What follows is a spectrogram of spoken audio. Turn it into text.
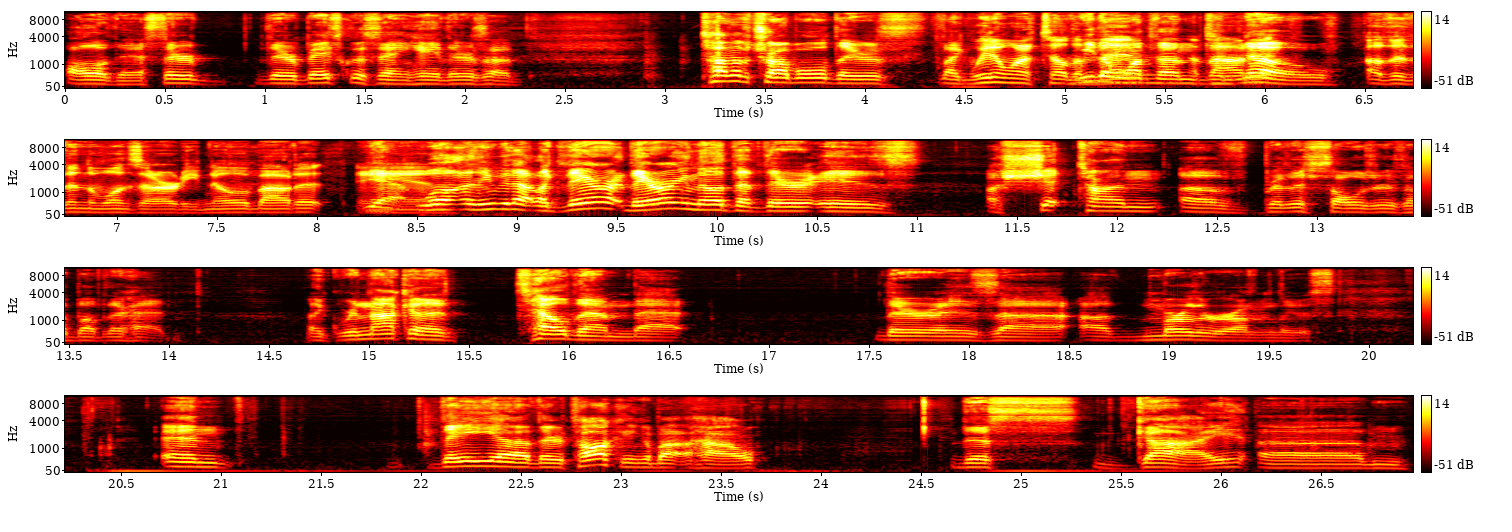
all of this. They're they're basically saying, hey, there's a ton of trouble. There's like we don't want to tell them. we don't want them to know. it, other than the ones that already know about it. yeah. Well, and even that like they are they already know that there is a shit ton of British soldiers above their head. Like we're not gonna tell them that there is uh, a murderer on the loose, and they uh, they're talking about how this guy um,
